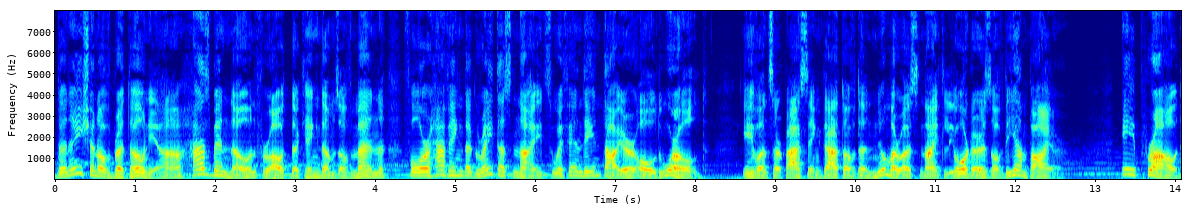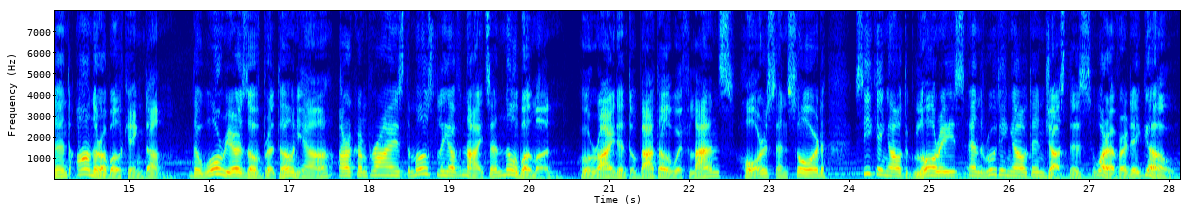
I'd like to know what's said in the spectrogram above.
the nation of Bretonnia has been known throughout the kingdoms of men for having the greatest knights within the entire Old World, even surpassing that of the numerous knightly orders of the Empire. A proud and honorable kingdom, the warriors of Bretonnia are comprised mostly of knights and noblemen, who ride into battle with lance, horse, and sword, seeking out glories and rooting out injustice wherever they go.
